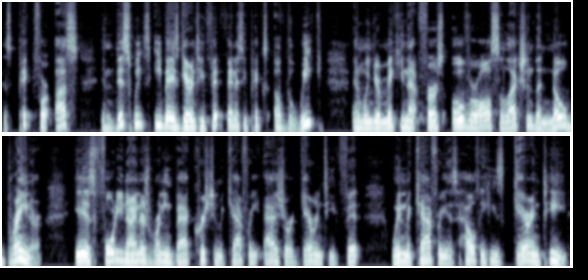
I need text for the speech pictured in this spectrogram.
has picked for us in this week's eBay's Guaranteed Fit Fantasy Picks of the Week. And when you're making that first overall selection, the no-brainer is 49ers running back Christian McCaffrey as your guaranteed fit. When McCaffrey is healthy, he's guaranteed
